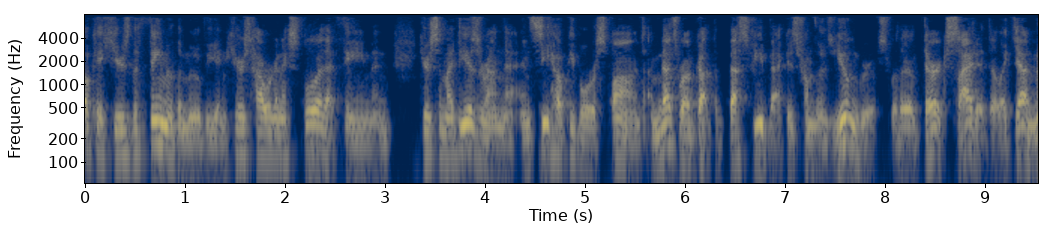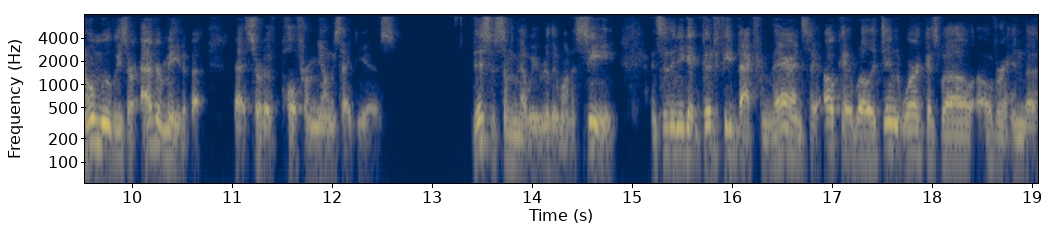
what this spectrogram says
okay, here's the theme of the movie, and here's how we're going to explore that theme, and here's some ideas around that, and see how people respond. I mean, that's where I've got the best feedback is from those Jung groups, where they're they're excited. They're like, yeah, no movies are ever made about that sort of pull from Jung's ideas. This is something that we really want to see, and so then you get good feedback from there, and say, okay, well, it didn't work as well over in the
